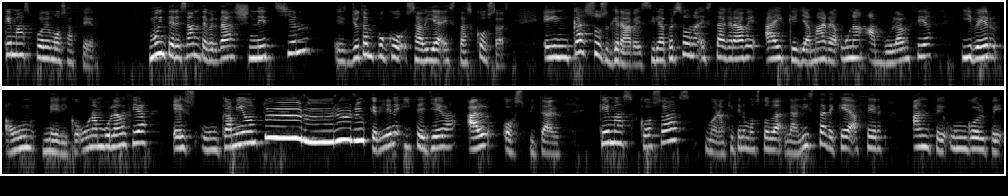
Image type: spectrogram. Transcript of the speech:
¿Qué más podemos hacer? Muy interesante, ¿verdad? Schnittchen. Yo tampoco sabía estas cosas. En casos graves, si la persona está grave, hay que llamar a una ambulancia y ver a un médico. Una ambulancia es un camión que viene y te lleva al hospital. ¿Qué más cosas? Bueno, aquí tenemos toda la lista de qué hacer ante un golpe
